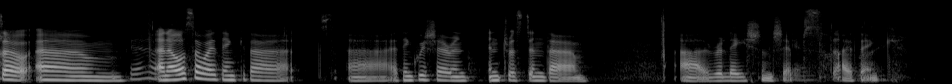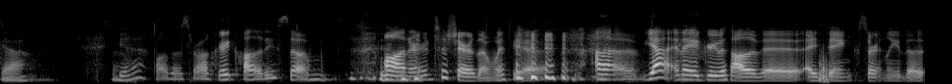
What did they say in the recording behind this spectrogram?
so um, Yeah. and also I think that uh, I think we share an interest in the uh, relationships. I think yeah. So- Yeah, well, those are all great qualities, so I'm honored to share them with you. Um, yeah, and I agree with all of it. I think certainly the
